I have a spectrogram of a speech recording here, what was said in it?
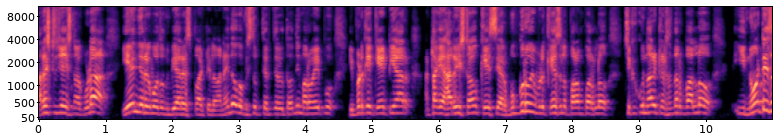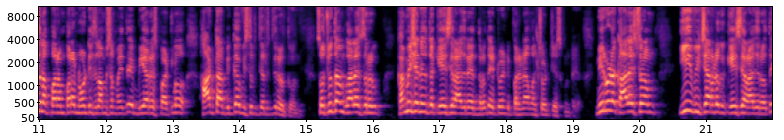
అరెస్ట్ చేసినా కూడా ఏం జరగబోతుంది బీఆర్ఎస్ పార్టీలో అనేది ఒక విస్తృత చర్చ జరుగుతుంది. మరోవైపు ఇప్పటికే కేటీఆర్ అట్లాగే హరీష్ రావు కేసీఆర్ ముగ్గురు ఇప్పుడు కేసుల పరంపరలో చిక్కుకున్నారు. ఇట్లాంటి సందర్భాల్లో ఈ నోటీసుల పరంపర నోటీసుల అంశం అయితే బీఆర్ఎస్ పార్టీలో హాట్ టాపిక్గా విస్తృత చర్చ జరుగుతుంది. సో చూద్దాం కాళేశ్వరం కమిషన్ ఎదుట కేసీఆర్ హాజరైన తర్వాత ఎటువంటి పరిణామాలు చోటు చేసుకుంటాయి. మీరు కూడా కాళేశ్వరం ఈ విచారణకు కేసీఆర్ హాజరవుతే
